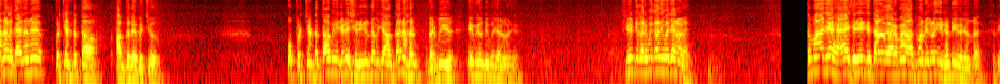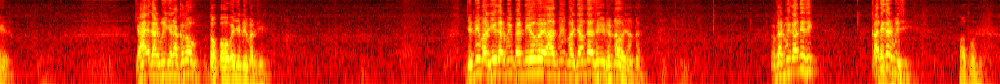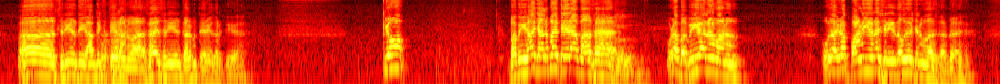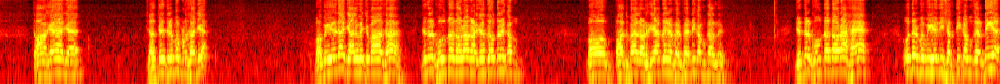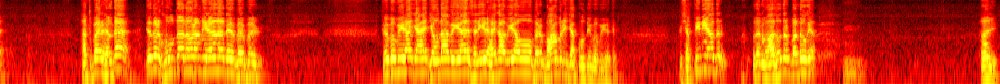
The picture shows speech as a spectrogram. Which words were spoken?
ਅਨਲ ਕਹਿੰਦੇ ਨੇ ਪ੍ਰਚੰਡਤਾ ਅੱਗ ਦੇ ਵਿੱਚ। ਉਹ ਪ੍ਰਚੰਡਤਾ ਵੀ ਜਿਹੜੇ ਸਰੀਰ ਦੇ ਵਿੱਚ ਅੱਗ ਹੈ ਨਾ, ਹਰ ਗਰਮੀ, ਇਹ ਵੀ ਉਹਦੀ ਵਜ੍ਹਾ ਨਾਲ ਹੈ ਸਰੀਰ 'ਚ ਗਰਮੀ ਕਾਦੀ ਵਜ੍ਹਾ ਨਾਲ ਹੈ ਆਤਮਾ ਜੇ ਹੈ ਸਰੀਰ 'ਚ ਤਾਂ ਗਰਮ ਹੈ ਆਤਮਾ ਨਿਕਲ ਗਈ, ਠੰਡੀ ਹੋ ਜਾਂਦਾ ਸਰੀਰ। ਚਾਹੇ ਗਰਮੀ 'ਚ ਰੱਖ ਦੋ, ਧੁੱਪ ਹੋਵੇ ਜਿੰਨੀ ਮਰਜ਼ੀ। ਜਿੰਨੀ ਮਰਜ਼ੀ ਗਰਮੀ ਪੈਂਦੀ ਹੋਵੇ ਆਦਮੀ ਮਰ ਜਾਂਦਾ ਸਰੀਰ ਠੰਡਾ ਹੋ ਜਾਂਦਾ। ਉਹ ਗਰਮੀ ਕਾਦੀ ਸੀ? ਕਾਦੀ ਗਰਮੀ ਸੀ? ਆਤਮਾ ਦੀ। ਆ ਸਰੀਰ ਦੀ ਅੱਗ 'ਚ ਤੇਰਾ ਨਿਵਾਸ ਹੈ ਸਰੀਰ ਗਰਮ ਤੇਰੇ ਕਰਕੇ ਹੈ। ਕਿਉਂ? ਬਬੀਹਾ ਜਲ ਮੈਂ ਤੇਰਾ ਬਾਸ ਹੈ। ਉਹਦਾ ਬਬੀਹਾ ਨਾ ਮਨ। ਉਹਦਾ ਜਿਹੜਾ ਪਾਣੀ ਹੈ ਨਾ ਸਰੀਰ ਦਾ, ਉਹਦੇ ਵਿੱਚ ਨਿਵਾਸ ਕਰਦਾ ਹੈ ਤਾਂ ਕਿਹਾ ਜੈ ਚਲਤੇ ਤੇਰੇ ਭਪਣ ਸਾਜਿਆ। ਬਬੀਹੇ ਇਹਦਾ ਜਲ ਵਿੱਚ ਵਾਸ ਹੈ ਜਿੱਧਰ ਖੂਨ ਦਾ ਦੌਰਾ ਘਟ ਜਾਂਦਾ, ਉਧਰ ਕੰਮ। ਬਹੁਤ ਹੱਥ ਪੈਰ ਲੜਕ ਜਾਂਦੇ ਨੇ, ਫਿਰ ਫਿਰ ਨਹੀਂ ਕੰਮ ਕਰਦੇ। ਜਿੱਧਰ ਖੂਨ ਦਾ ਦੌਰਾ ਹੈ, ਉਧਰ ਬਬੀਹੇ ਦੀ ਸ਼ਕਤੀ ਕੰਮ ਕਰਦੀ ਹੈ। ਹੱਥ ਪੈਰ ਹਿਲਦਾ, ਜਿੱਧਰ ਖੂਨ ਦਾ ਦੌਰਾ ਨਹੀਂ ਰਹਿੰਦਾ ਤੇ ਫਿਰ ਫਿਰ ਫਿਰ ਬਬੀਹਾ ਚਾਹੇ ਜਿਉਂਦਾ ਵੀ ਹੈ ਸਰੀਰ ਹੈਗਾ ਵੀ ਹੈ ਉਹ ਫਿਰ ਬਾਂਹ ਨਹੀਂ ਚੱਕ ਹੁੰਦੀ ਬਬੀਹੇ ਤੇ। ਸ਼ਕਤੀ ਨਹੀਂ ਹੈ ਉਧਰ। ਉਹਦਾ ਨਿਵਾਸ ਉਧਰ ਬੰਦ ਹੋ ਗਿਆ। ਹਾਂਜੀ।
